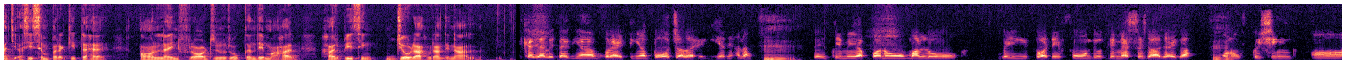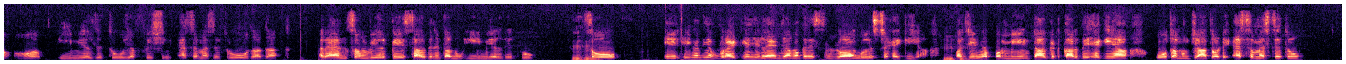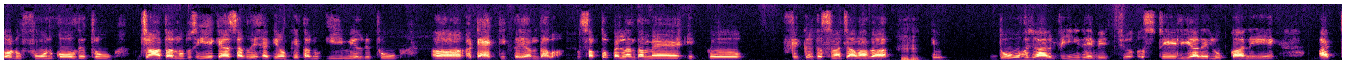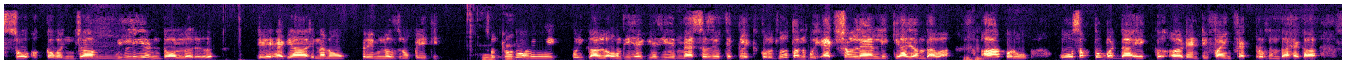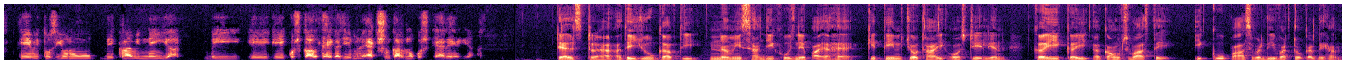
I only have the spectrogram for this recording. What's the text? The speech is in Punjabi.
ਅੱਜ ਅਸੀਂ ਸੰਪਰਕ ਕੀਤਾ ਹੈ। ਆਨਲਾਈਨ ਫਰਾਡਸ ਨੂੰ ਰੋਕਣ ਦੇ ਮਾਹਰ ਹਰਪ੍ਰੀਤ ਸਿੰਘ ਜੋੜਾ ਹੋਰਾਂ ਦੇ ਨਾਲ। ਦੇਖਿਆ ਜਾਵੇ ਤਾਂ ਇਹਦੀਆਂ ਵੈਰਾਈਟੀਆਂ ਬਹੁਤ ਜ਼ਿਆਦਾ ਹੈਗੀਆਂ ਨੇ ਹਨਾ? ਹੂੰ। ਤੇ ਜਿਵੇਂ ਆਪਾਂ ਨੂੰ ਮੰਨ ਲਓ ਬਈ ਤੁਹਾਡੇ ਫੋਨ ਦੇ ਉੱਤੇ ਮੈਸੇਜ ਆ ਜਾਏਗਾ ਉਹਨੂੰ ਫਿਸ਼ਿੰਗ ਈਮੇਲ ਦੇ ਥਰੂ ਜਾਂ ਫਿਸ਼ਿੰਗ ਐਸਐਮਐਸ ਦੇ ਥਰੂ ਹੋ ਸਕਦਾ। ਰੈਂਸਮਵੇਅਰ ਭੇਜ ਸਕਦੇ ਨੇ ਤੁਹਾਨੂੰ ਈਮੇਲ ਦੇ ਥਰੂ ਸੋ ਇਹ ਇਹਨਾਂ ਦੀਆਂ ਵੈਰਾਈਟੀਆਂ ਜੇ ਲੈਣ ਜਾਵਾਂਗੇ ਤੇ ਲੌਂਗ ਲਿਸਟ ਹੈਗੀ ਆ। ਪਰ ਜਿਹੜੇ ਆਪਾਂ ਮੇਨ ਟਾਰਗੇਟ ਕਰਦੇ ਹੈਗੇ ਆ ਉਹ ਤੁਹਾਨੂੰ ਜਾਂ ਤੁਹਾਡੇ ਐਸਐਮਐਸ ਦੇ ਥਰੂ ਤੁਹਾਨੂੰ ਫੋਨ ਕਾਲ ਦੇ ਥਰੂ ਜਾਂ ਤੁਹਾਨੂੰ ਤੁਸੀਂ ਇਹ ਕਹਿ ਸਕਦੇ ਹੈਗੇ ਹੋ ਕਿ ਤੁਹਾਨੂੰ ਈਮੇਲ ਦੇ ਥਰੂ ਅਟੈਕ ਕੀਤਾ ਜਾਂਦਾ ਵਾ। ਸਭ ਤੋਂ ਪਹਿਲਾਂ ਤਾਂ ਮੈਂ ਇੱਕ ਫਿਗਰ ਦੱਸਣਾ ਚਾਹਾਂਗਾ ਕਿ 2020 ਦੇ ਵਿੱਚ ਆਸਟ੍ਰੇਲੀਆ ਦੇ ਲੋਕਾਂ ਨੇ 851 ਮਿਲੀਅਨ ਡਾਲਰ ਜਿਹੜੇ ਹੈਗਾ ਇਹਨਾਂ ਨੂੰ ਕ੍ਰਿਮੀਨਲਸ ਨੂੰ ਪੇ ਕੀਤੇ। ਸੋ ਜਦੋਂ ਵੀ ਕੋਈ ਗੱਲ ਆਉਂਦੀ ਹੈਗੀ ਹੈ ਜੀ ਇਹ ਮੈਸੇਜ ਦੇ ਉੱਤੇ ਕਲਿੱਕ ਕਰੋ। ਜਦੋਂ ਤੁਹਾਨੂੰ ਕੋਈ ਐਕਸ਼ਨ ਲੈਣ ਲਈ ਕਿਹਾ ਜਾਂਦਾ ਵਾ ਆਹ ਕਰੋ। ਉਹ ਸਭ ਤੋਂ ਵੱਡਾ ਇੱਕ ਆਇਡੈਂਟੀਫਾਈਂਗ ਫੈਕਟਰ ਹੁੰਦਾ ਹੈਗਾ ਕਿ ਵੀ ਤੁਸੀਂ ਉਹਨੂੰ ਦੇਖਣਾ ਵੀ ਨਹੀਂ ਯਾਰ ਬਈ ਇਹ ਇਹ ਕੁਝ ਗਲਤ ਹੈਗਾ ਜੀ ਮੈਨੂੰ ਐਕਸ਼ਨ ਕਰਨ ਨੂੰ ਕੁਝ ਕਹਿ ਰਹੇ ਹੈਗੇ। ਟੈਲਸਟਰਾ ਅਤੇ ਯੂਗਵ ਦੀ ਨਵੀਂ ਸਾਂਝੀ ਖੋਜ ਨੇ ਪਾਇਆ ਹੈ ਕਿ 3 ਚੌਥਾਈ ਆਸਟ੍ਰੇਲੀਅਨ ਕਈ ਕਈ ਅਕਾਊਂਟਸ ਵਾਸਤੇ ਇੱਕੋ ਪਾਸਵਰਡ ਦੀ ਵਰਤੋਂ ਕਰਦੇ ਹਨ।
